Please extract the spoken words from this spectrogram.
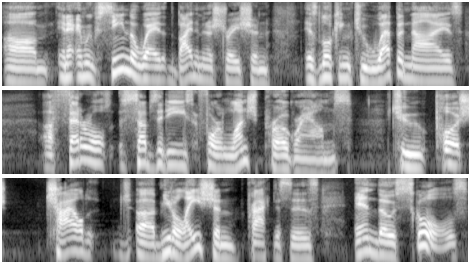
um, and, and we've seen the way that the biden administration is looking to weaponize uh, federal subsidies for lunch programs to push child uh, mutilation practices in those schools.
